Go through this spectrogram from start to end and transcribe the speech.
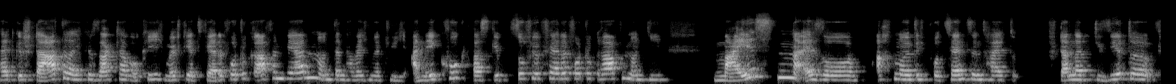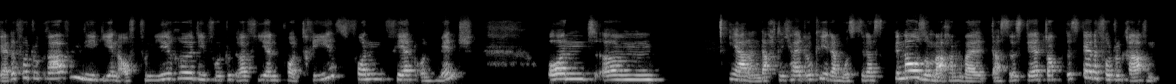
halt gestartet, dass ich gesagt habe, okay, ich möchte jetzt Pferdefotografin werden. Und dann habe ich mir natürlich angeguckt, was gibt es so für Pferdefotografen. Und die meisten, also 98 Prozent, sind halt standardisierte Pferdefotografen, die gehen auf Turniere, die fotografieren Porträts von Pferd und Mensch. Und ähm, ja, dann dachte ich halt, okay, dann musst du das genauso machen, weil das ist der Job des Pferdefotografen.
